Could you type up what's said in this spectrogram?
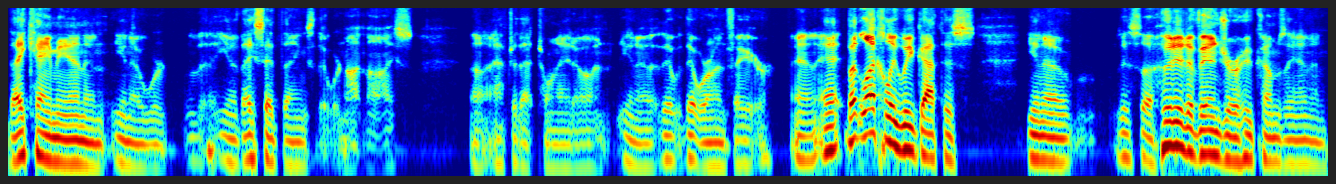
they came in and you know were you know they said things that were not nice uh, after that tornado, and you know that that were unfair. And, and but luckily we've got this you know, this uh, hooded Avenger who comes in and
